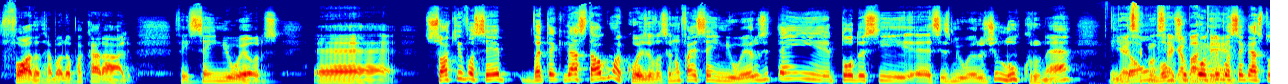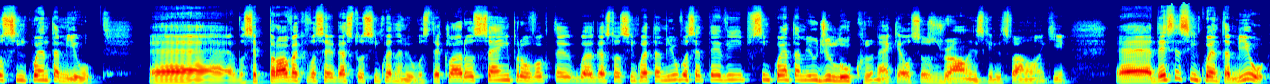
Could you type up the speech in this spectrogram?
foda, trabalhou pra caralho, fez 100 mil euros. É... Só que você vai ter que gastar alguma coisa, você não faz 100 mil euros e tem todos esse, esses mil euros de lucro, né? Então, vamos supor abater. que você gastou 50 mil. É, você prova que você gastou 50 mil. Você declarou 100, provou que te, gastou 50 mil, você teve 50 mil de lucro, né? Que é os seus drawings que eles falam aqui. É, desses 50 mil,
